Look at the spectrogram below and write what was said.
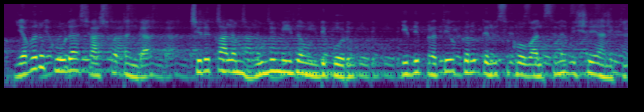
ఎవరు కూడా శాశ్వతంగా చిరకాలం భూమి మీద ఉండిపోరు. ఇది ప్రతి ఒక్కరూ తెలుసుకోవాల్సిన విషయానికి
